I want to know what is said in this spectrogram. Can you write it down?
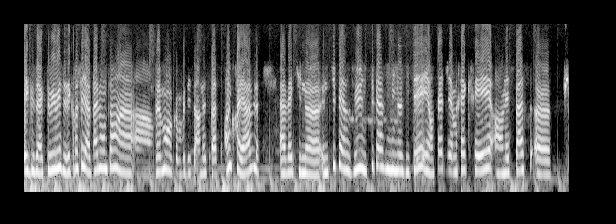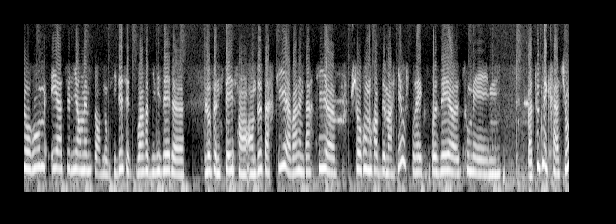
Exact, oui, oui, j'ai décroché il n'y a pas longtemps un, un- vraiment, comme vous dites, un espace incroyable avec une, euh, une super vue, une super luminosité et en fait j'aimerais créer un espace euh, showroom et atelier en même temps. Donc l'idée c'est de pouvoir diviser l'open space en, en deux parties, avoir une partie euh, showroom robe de mariée où je pourrais exposer euh, tous mes, bah, toutes mes créations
